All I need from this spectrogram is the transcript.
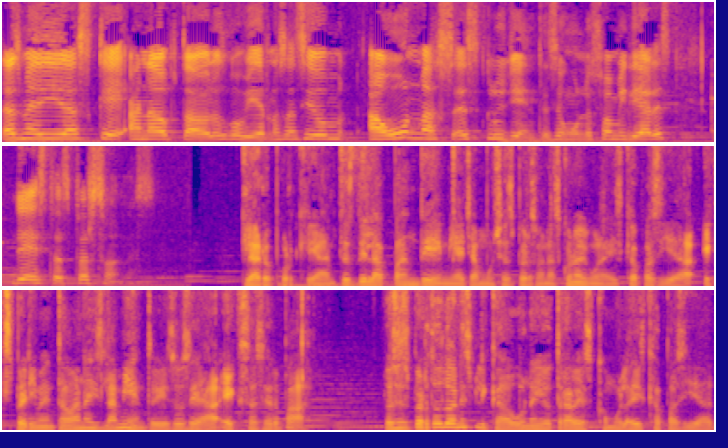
Las medidas que han adoptado los gobiernos han sido aún más excluyentes, según los familiares de estas personas. Claro, porque antes de la pandemia ya muchas personas con alguna discapacidad experimentaban aislamiento y eso se ha exacerbado. Los expertos lo han explicado una y otra vez cómo la discapacidad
